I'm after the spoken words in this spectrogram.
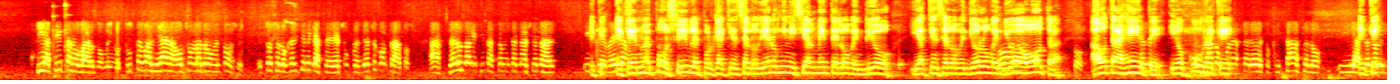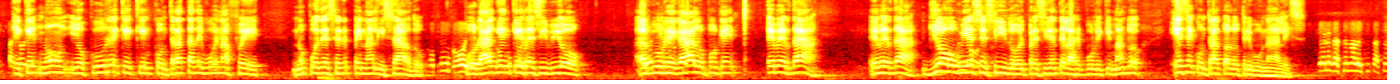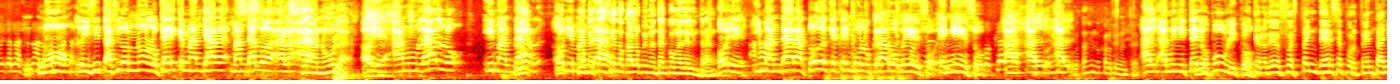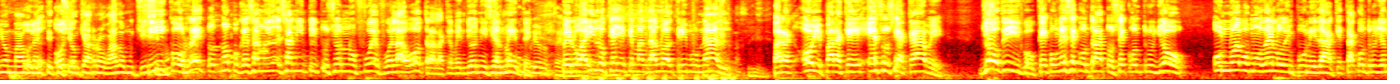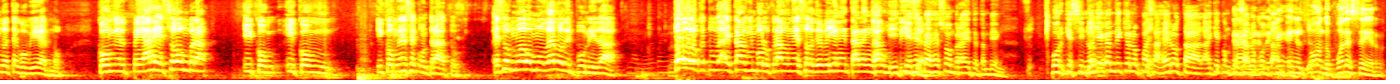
si a ti te robaron, Domingo, tú te vas a liar a otro ladrón, entonces. Entonces, lo que él tiene que hacer es suspender ese contrato, hacer una licitación internacional y Es que, que, venga... es que no es posible porque a quien se lo dieron inicialmente lo vendió y a quien se lo vendió lo vendió No, no, a otra, a otra gente y ocurre que puede hacer eso, quitárselo y es que, es que no, y ocurre que quien contrata de buena fe no puede ser penalizado oye, por alguien que recibió algún regalo, porque es verdad, es verdad, yo hubiese sido el presidente de la República y mando ese contrato a los tribunales. Tiene que hacer una licitación internacional. No, licitación no, lo que hay que mandar, mandarlo a la... Se anula. Oye, anularlo y mandar, Lo- oye, lo que mandar... está haciendo Carlos Pimentel con el del Intran. Oye, y mandar a todo el que esté involucrado de eso, en eso, a- al, al, al- al Ministerio Público. Lo que nos dio fue extenderse por 30 años más una Oye, institución oye. que ha robado Sí, muchísimo. correcto. No, porque esa, no- esa institución no fue, fue la otra, la que vendió inicialmente. Pero ahí lo que hay es que mandarlo al tribunal. Para, oye, para que eso se acabe. Yo digo que con ese contrato se construyó un nuevo modelo de impunidad que está construyendo este gobierno. Con el peaje sombra y con, y con, y con ese contrato. Esos nuevos modelos de impunidad. Todos los que tú estaban involucrados en eso deberían estar en la Y justicia. tiene peaje sombra este también. Porque si no No. llegan de que los pasajeros tal, hay que compensarlo con tanto. en el fondo puede ser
